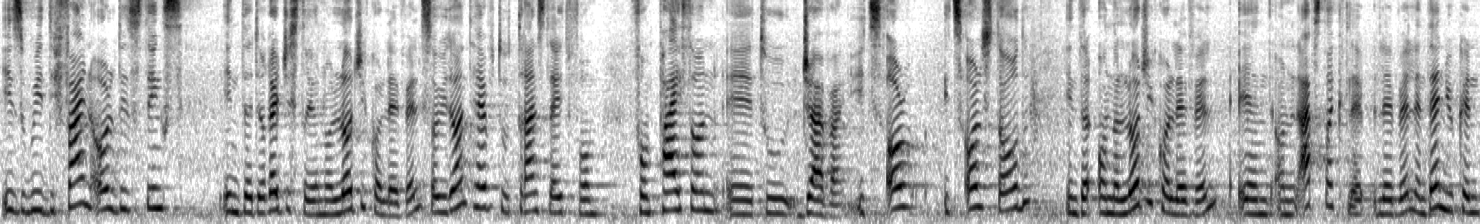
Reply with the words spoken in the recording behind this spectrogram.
Is we define all these things in the, the, registry on a logical level, so you don't have to translate from, from Python uh, to Java. It's all, it's all stored in the, on a logical level and on an abstract le level, and then you can,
